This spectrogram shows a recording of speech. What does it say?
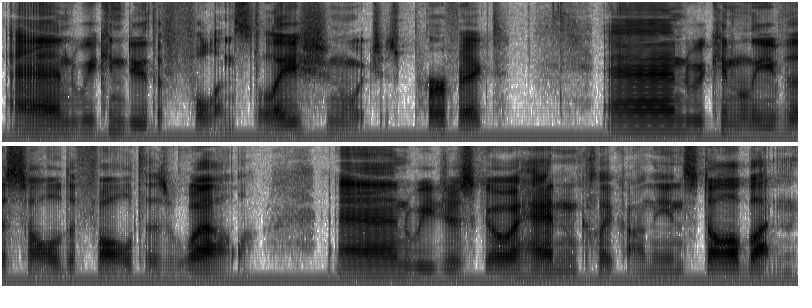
And we can do the full installation, which is perfect. And we can leave this all default as well. And we just go ahead and click on the install button.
